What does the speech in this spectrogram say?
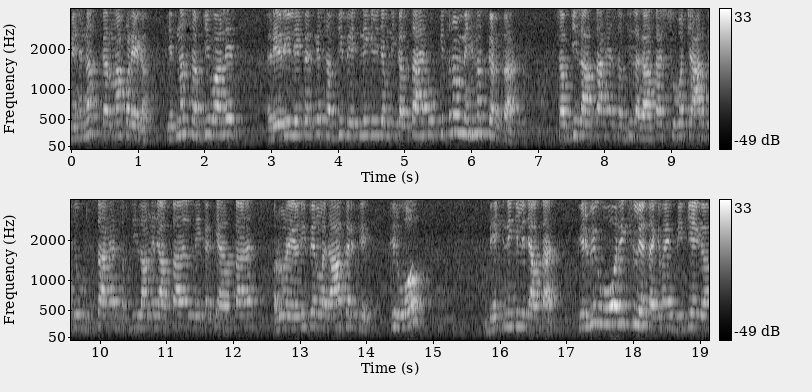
मेहनत करना पड़ेगा। जितना सब्ज़ी वाले रेड़ी लेकर के सब्ज़ी बेचने के लिए जब निकलता है तो वो कितना मेहनत करता है। सब्ज़ी लाता है, सब्ज़ी लगाता है, सुबह चार बजे उठता है, सब्ज़ी लाने जाता है, लेकर के आता है, और वो रेड़ी पे लगा करके फिर वो बेचने के लिए जाता है। फिर भी वो रिक्स लेता है कि भाई बिकेगा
